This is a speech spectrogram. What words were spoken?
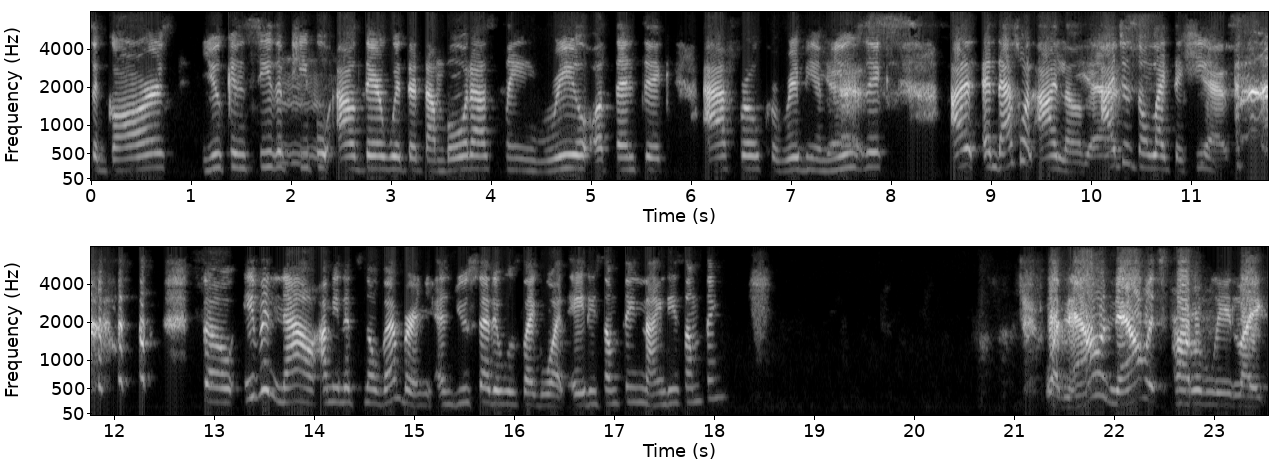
cigars, you can see the Mm. people out there with their tamboras playing real authentic Afro Caribbean Yes. music. I and that's what I love. I just don't like the heat. Yes. So even now, I mean it's November and, and you said it was like what, 80 something, 90 something? What now? Now it's probably like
